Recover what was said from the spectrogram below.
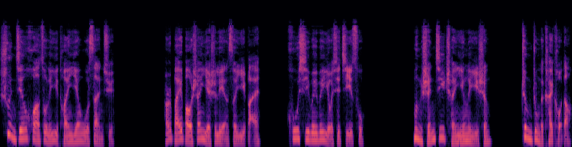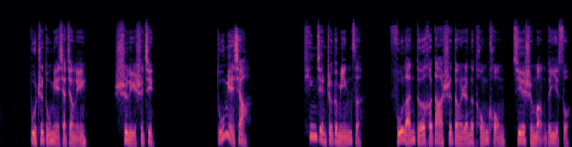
瞬间化作了一团烟雾散去。而白宝山也是脸色一白，呼吸微微有些急促。孟神机沉吟了一声，郑重的开口道：“不知独冕下降临，失礼失敬。”独冕下听见这个名字，弗兰德和大师等人的瞳孔皆是猛地一缩。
